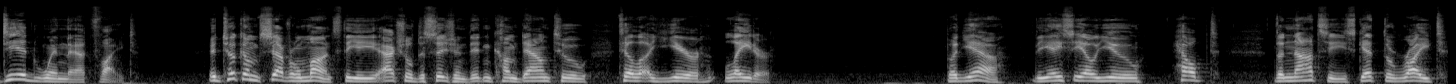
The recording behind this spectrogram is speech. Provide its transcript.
did win that fight. It took them several months. The actual decision didn't come down to till a year later. But yeah, the ACLU helped the Nazis get the right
